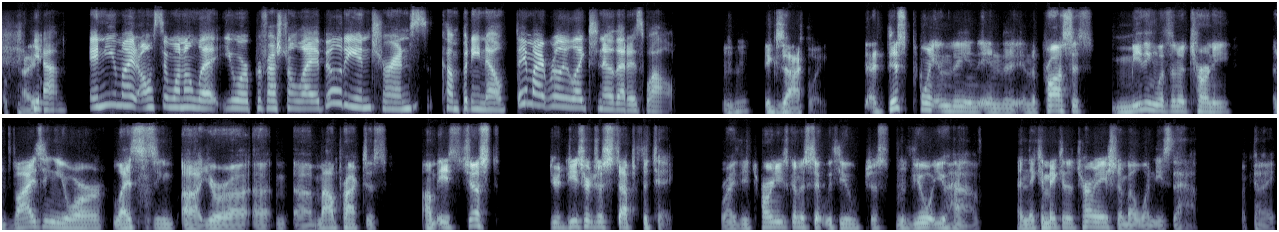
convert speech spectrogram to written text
Okay. Yeah. And you might also want to let your professional liability insurance company know. They might really like to know that as well. Mm-hmm. Exactly. At this point in the in, in, the in the process, meeting with an attorney, advising your licensing, uh, your uh, uh, uh malpractice, um, it's just your, these are just steps to take right? The attorney is going to sit with you, just review what you have, and they can make a determination about what needs to happen. Okay.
